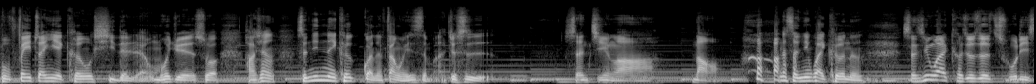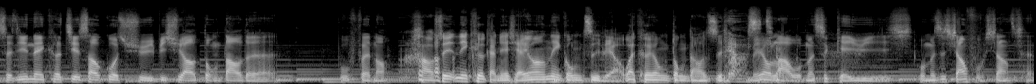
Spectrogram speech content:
不非专业科系的人，我们会觉得说，好像神经内科管的范围是什么？就是神经啊，脑。那神经外科呢？神经外科就是处理神经内科介绍过去必须要动刀的部分哦。好，所以内科感觉起来用内功治疗，外科用动刀治疗。没有啦，我们是给予，我们是相辅相成。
